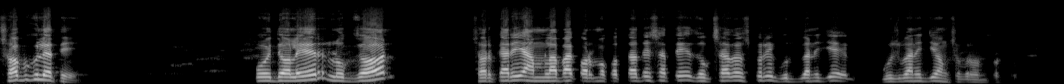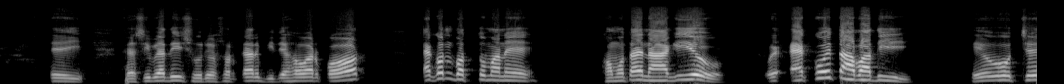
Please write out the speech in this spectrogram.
সবগুলোতে ওই দলের লোকজন সরকারি আমলা বা কর্মকর্তাদের সাথে যোগসাজস করে ঘুষ বাণিজ্যে ঘুষ বাণিজ্যে অংশগ্রহণ করত। এই ফ্যাসিবাদী সৌর সরকার বিদে হওয়ার পর এখন বর্তমানে ক্ষমতায় না গিয়েও ওই একই তাবাদি, কেউ হচ্ছে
